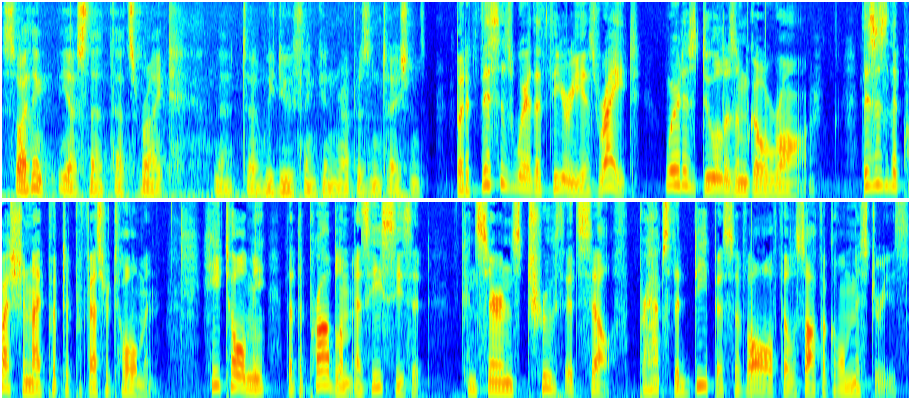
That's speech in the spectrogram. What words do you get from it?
so I think yes, that that's right. That uh, we do think in representations. But if this is where the theory is right, where does dualism go wrong? This is the question I put to Professor Tolman. He told me that the problem, as he sees it, concerns truth itself, perhaps the deepest of all philosophical mysteries.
